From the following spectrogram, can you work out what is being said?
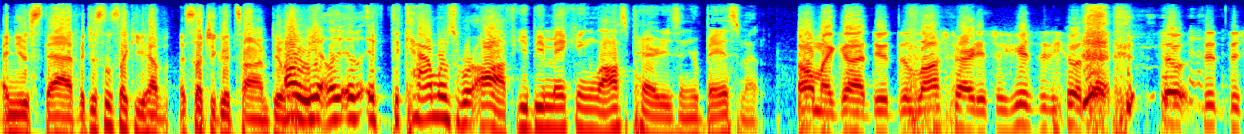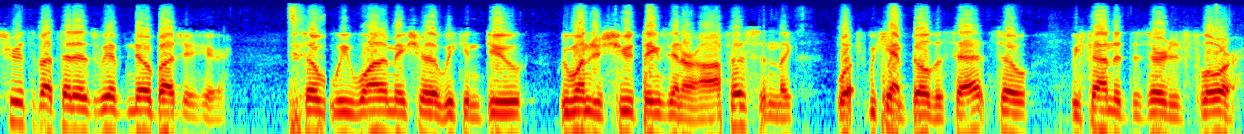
and your staff. It just looks like you have such a good time doing Oh it. yeah, like, if the cameras were off, you'd be making Lost parodies in your basement. Oh my God, dude, the Lost Parody. So here's the deal with that. So the the truth about that is we have no budget here. So we want to make sure that we can do. We wanted to shoot things in our office, and like what we can't build a set, so we found a deserted floor.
